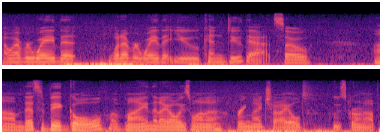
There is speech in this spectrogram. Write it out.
however way that whatever way that you can do that. So um, that's a big goal of mine that I always want to bring my child who's grown up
